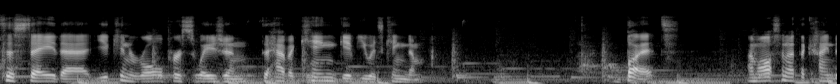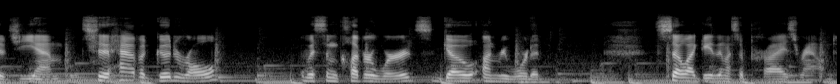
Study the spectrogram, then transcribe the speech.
to say that you can roll Persuasion to have a king give you its kingdom. But I'm also not the kind of GM to have a good roll with some clever words go unrewarded. So I gave them a surprise round.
